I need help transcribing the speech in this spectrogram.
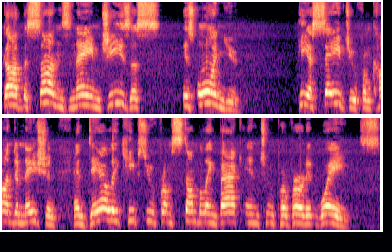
God the Son's name, Jesus, is on you. He has saved you from condemnation and daily keeps you from stumbling back into perverted ways.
